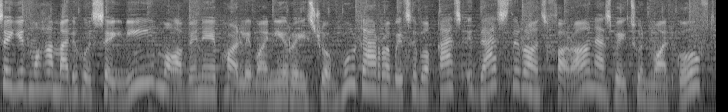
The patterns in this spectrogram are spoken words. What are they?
سید محمد حسینی معاون پارلمانی رئیس جمهور در رابطه با قطع دست رانتخاران از بیتون مال گفت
